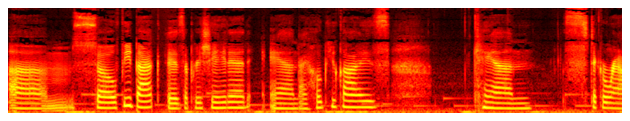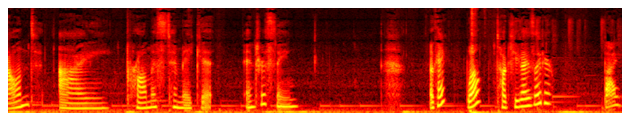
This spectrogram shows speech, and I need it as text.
Um, so feedback is appreciated and I hope you guys can stick around. I promise to make it interesting. Okay, well, talk to you guys later. Bye.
